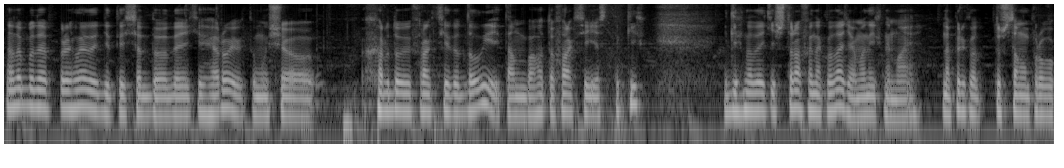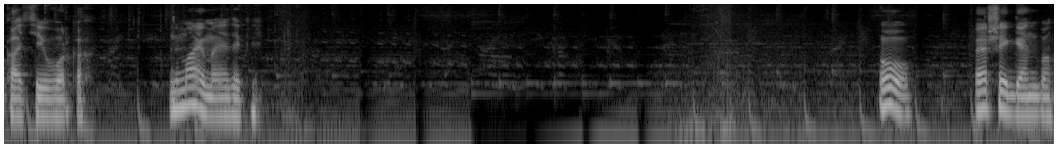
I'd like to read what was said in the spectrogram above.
Треба буде приглядатися до деяких героїв, тому що хардові фракції додали, і там багато фракцій є таких, яких треба якісь штрафи накладати, а в мене їх немає. Наприклад, ту ж саму провокацію у ворках. Немає в мене таких. О, перший генбо.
